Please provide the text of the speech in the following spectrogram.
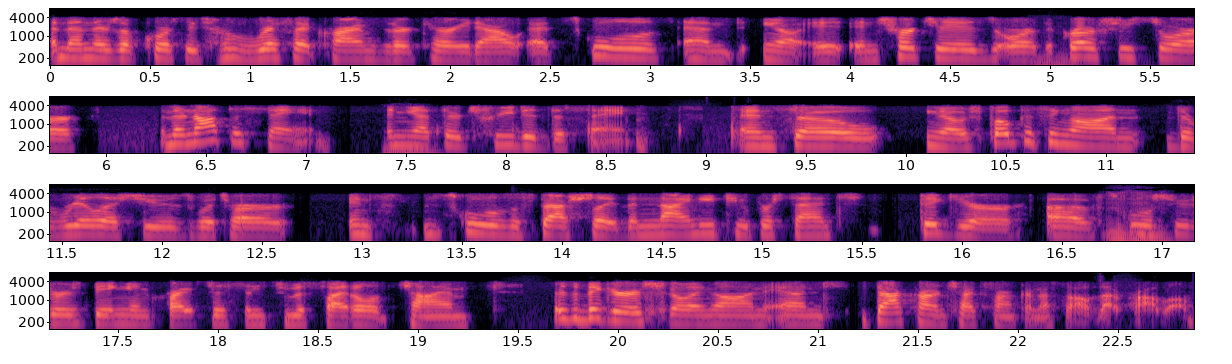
And then there's, of course, these horrific crimes that are carried out at schools and, you know, in churches or the mm-hmm. grocery store. And they're not the same, and yet mm-hmm. they're treated the same. And so, you know, focusing on the real issues, which are in schools, especially the 92% figure of school mm-hmm. shooters being in crisis and suicidal at the time, there's a bigger issue going on, and background checks aren't going to solve that problem.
